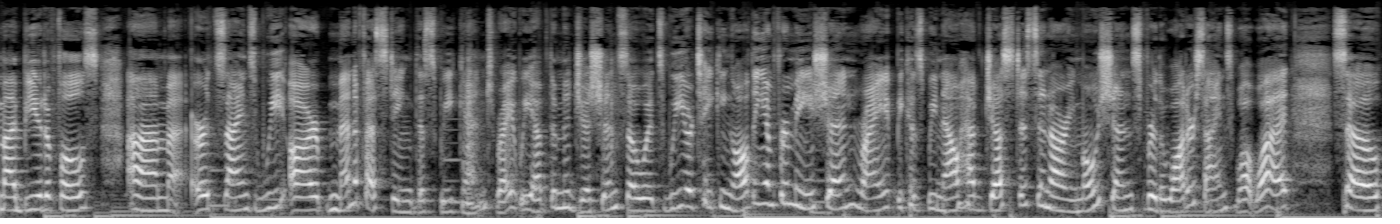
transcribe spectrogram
my beautifuls, um, earth signs, we are manifesting this weekend, right? We have the magician. So it's, we are taking all the information, right? Because we now have justice in our emotions for the water signs. What, what? So,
